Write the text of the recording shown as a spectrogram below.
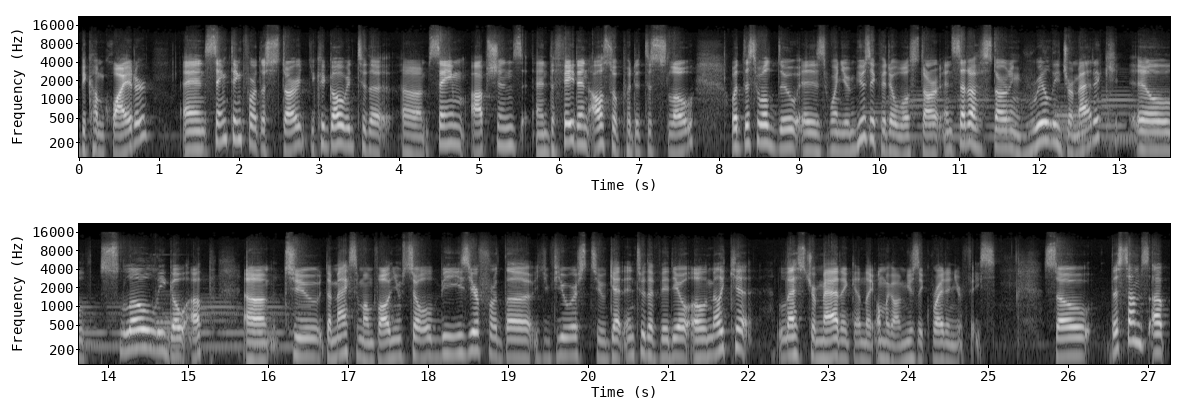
become quieter. And same thing for the start. You could go into the um, same options and the fade in also put it to slow. What this will do is when your music video will start, instead of starting really dramatic, it'll slowly go up um, to the maximum volume. So it'll be easier for the viewers to get into the video. It'll make it less dramatic and like, oh my god, music right in your face. So this sums up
